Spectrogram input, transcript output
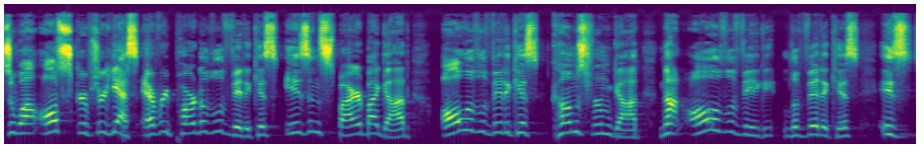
So while all scripture, yes, every part of Leviticus is inspired by God, all of Leviticus comes from God, not all of Leviticus is,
